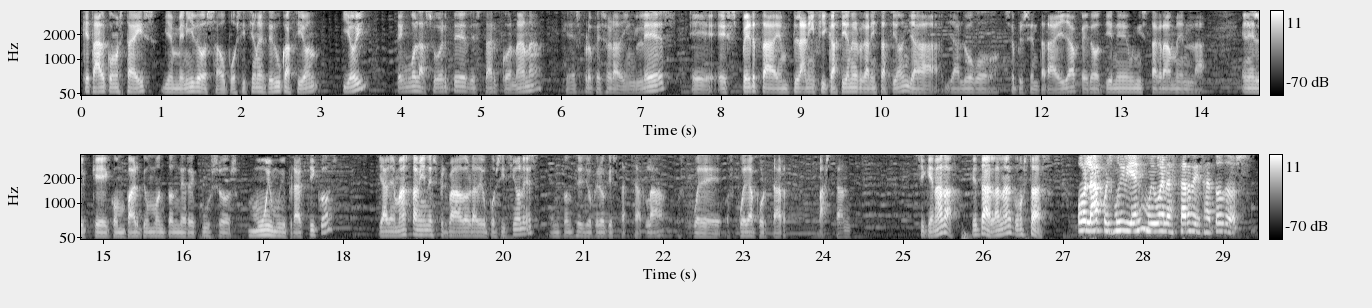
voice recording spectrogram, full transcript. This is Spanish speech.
¿Qué tal? ¿Cómo estáis? Bienvenidos a Oposiciones de Educación y hoy tengo la suerte de estar con Ana, que es profesora de inglés, eh, experta en planificación y organización, ya, ya luego se presentará ella, pero tiene un Instagram en, la, en el que comparte un montón de recursos muy, muy prácticos y además también es preparadora de oposiciones, entonces yo creo que esta charla os puede, os puede aportar bastante. Así que nada, ¿qué tal Ana? ¿Cómo estás? Hola, pues muy bien, muy buenas tardes a todos.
